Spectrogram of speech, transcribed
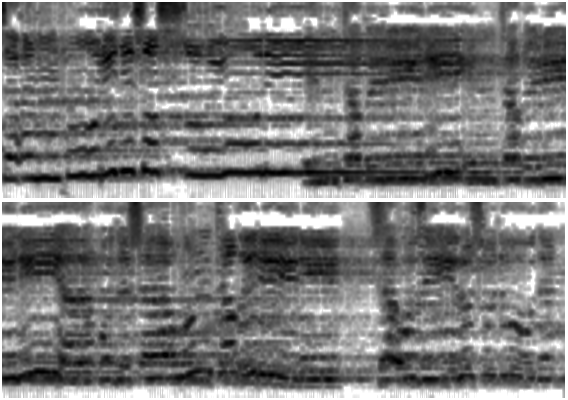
سأمحو رجس الصيون انتظريني انتظريني يا قدساه انتظريني. سأزيل سدودا.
